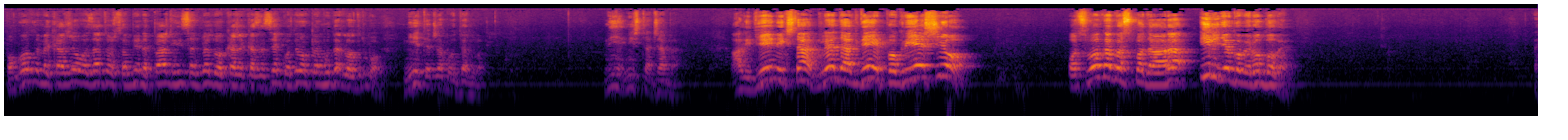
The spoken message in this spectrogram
Pogodilo me, kaže ovo, zato što sam bio nepažljiv, nisam gledao, kaže, kad sam sjekao drvo, pa mu udarilo drvo. Nije te džaba udarilo. Nije ništa džaba. Ali vjenik šta, gleda gdje je pogriješio od svoga gospodara ili njegove robove. E.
